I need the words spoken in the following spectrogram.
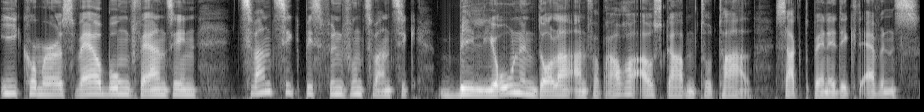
E-Commerce, Werbung, Fernsehen, 20 bis 25 Billionen Dollar an Verbraucherausgaben total, sagt Benedict Evans.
